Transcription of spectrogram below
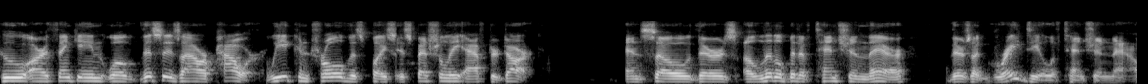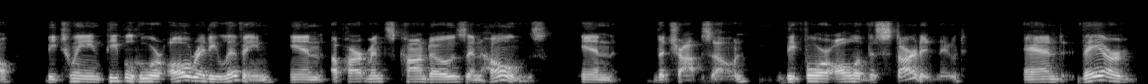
who are thinking, well, this is our power. We control this place, especially after dark. And so there's a little bit of tension there. There's a great deal of tension now between people who are already living in apartments, condos, and homes in the chop zone before all of this started, Newt. And they are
